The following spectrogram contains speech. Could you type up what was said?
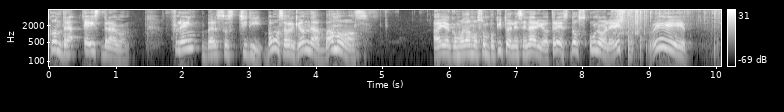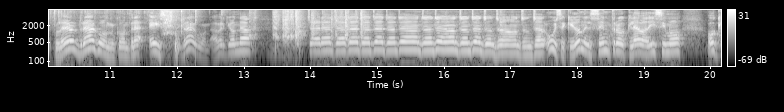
contra Ace Dragon. Flame versus GT. Vamos a ver qué onda. ¡Vamos! Ahí acomodamos un poquito el escenario. 3, 2, 1, let it read. Flare Dragon contra Ace Dragon. A ver qué onda. Uy, se quedó en el centro clavadísimo. Ok,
